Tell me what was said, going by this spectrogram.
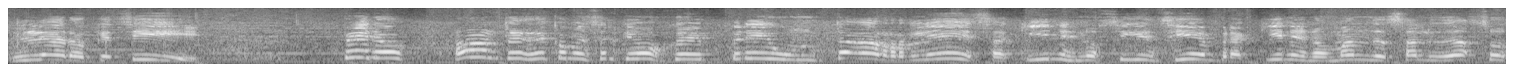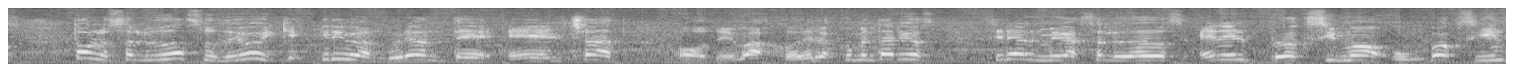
claro que sí. Pero antes de comenzar tenemos que preguntarles a quienes nos siguen siempre, a quienes nos mandan saludazos, todos los saludazos de hoy que escriban durante el chat o debajo de los comentarios serán mega saludados en el próximo unboxing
